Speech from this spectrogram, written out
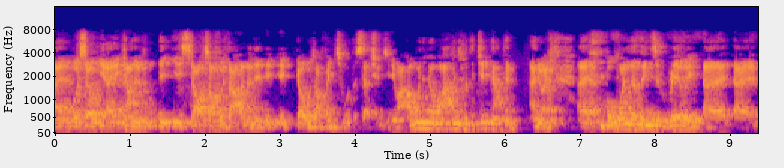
Uh, but so yeah, it kind of it, it, starts off with that, and then it, it goes off into other sections. And you're like, I want to know what happens with the kidnapping. Anyway, uh, but one of the things that really uh, uh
